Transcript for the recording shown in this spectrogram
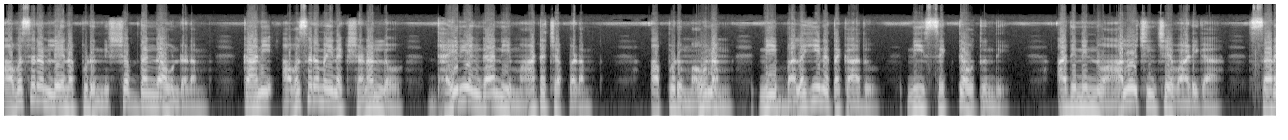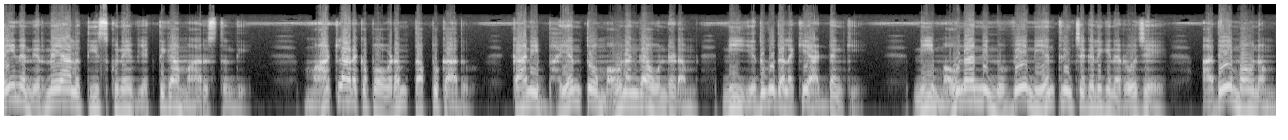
అవసరం లేనప్పుడు నిశ్శబ్దంగా ఉండడం. కాని అవసరమైన క్షణంలో ధైర్యంగా నీ మాట చెప్పడం. అప్పుడు మౌనం నీ బలహీనత కాదు నీ శక్తి అవుతుంది. అది నిన్ను ఆలోచించేవాడిగా సరైన నిర్ణయాలు తీసుకునే వ్యక్తిగా మారుస్తుంది. మాట్లాడకపోవడం తప్పు కాదు కాని భయంతో మౌనంగా ఉండడం నీ ఎదుగుదలకి అడ్డంకి. నీ మౌనాన్ని నువ్వే నియంత్రించగలిగిన రోజే అదే మౌనం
